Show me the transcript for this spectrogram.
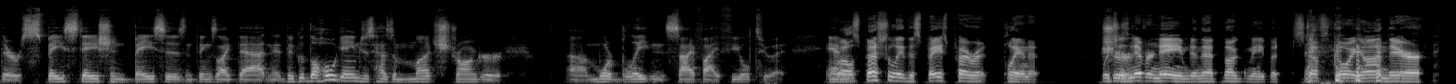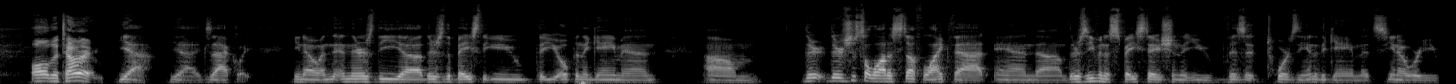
they're space station bases and things like that, and the the whole game just has a much stronger, uh, more blatant sci-fi feel to it. And well, especially the space pirate planet, which is never named, and that bugged me. But stuff's going on there all the time. Yeah, yeah, exactly. You know, and and there's the uh, there's the base that you that you open the game in. Um, there there's just a lot of stuff like that, and um, there's even a space station that you visit towards the end of the game. That's you know where you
